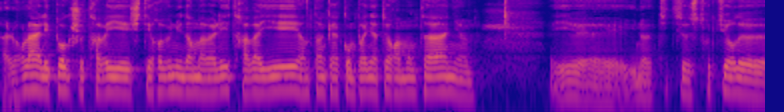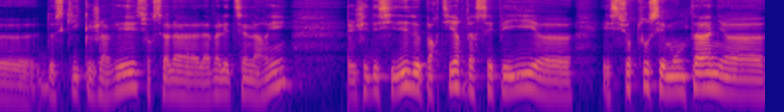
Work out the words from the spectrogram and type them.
Alors là, à l'époque, je travaillais, j'étais revenu dans ma vallée travailler en tant qu'accompagnateur en montagne et une petite structure de, ski que j'avais sur la, la, vallée de Saint-Lary. J'ai décidé de partir vers ces pays euh, et surtout ces montagnes euh,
